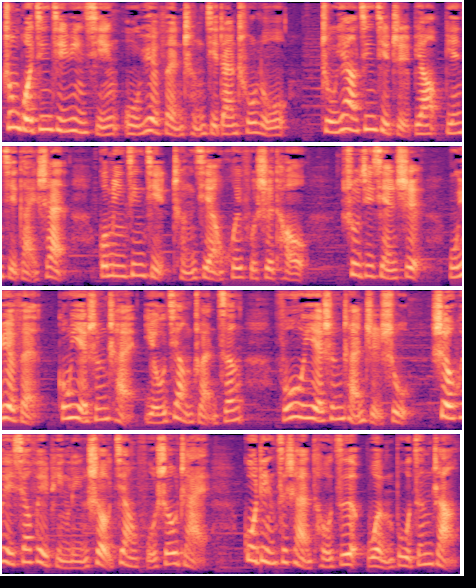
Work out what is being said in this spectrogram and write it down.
中国经济运行五月份成绩单出炉，主要经济指标边际改善。国民经济呈现恢复势头。数据显示，五月份工业生产由降转增，服务业生产指数、社会消费品零售降幅收窄，固定资产投资稳步增长。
